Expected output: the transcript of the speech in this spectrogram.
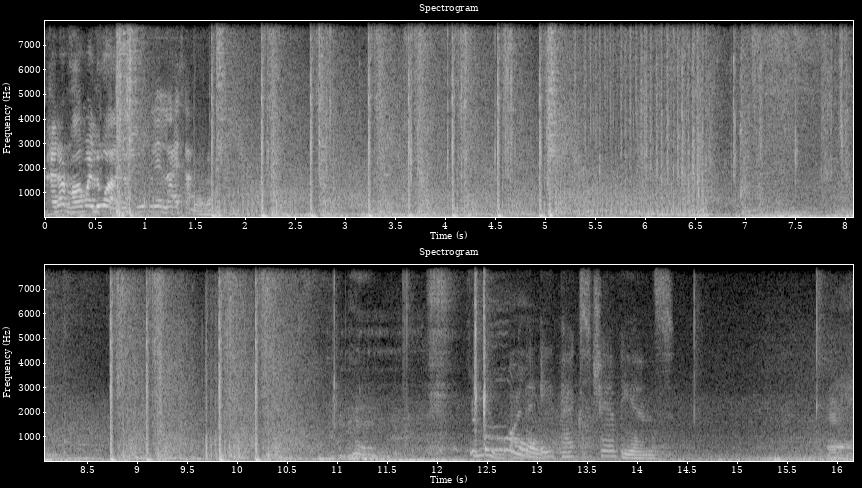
ใครน้องๆไม่รู้อะจะพูดเล่นไล่สัตหมว์ดแล้วโอ้ By the Apex champions. เอ้ย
